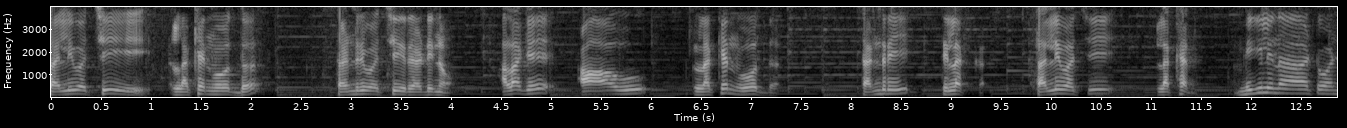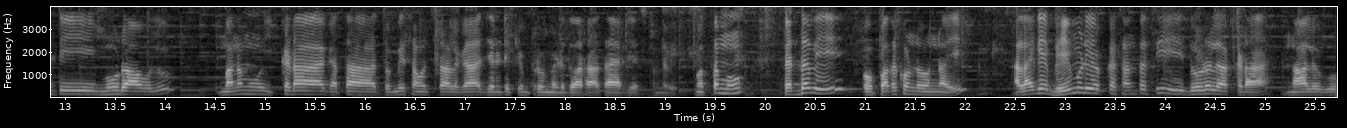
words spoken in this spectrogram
తల్లి వచ్చి లఖెన్ వోద్ తండ్రి వచ్చి రెడినో. అలాగే ఆ ఆవు లకెన్ ఓద్ తండ్రి తిలక్ తల్లి వచ్చి లఖన్. మిగిలినటువంటి మూడు ఆవులు మనము ఇక్కడ గత తొమ్మిది సంవత్సరాలుగా జెనెటిక్ ఇంప్రూవ్మెంట్ ద్వారా తయారు చేసుకున్నవి. మొత్తము పెద్దవి ఓ పదకొండు ఉన్నాయి. అలాగే భీముడి యొక్క సంతతి దూడలు అక్కడ నాలుగు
